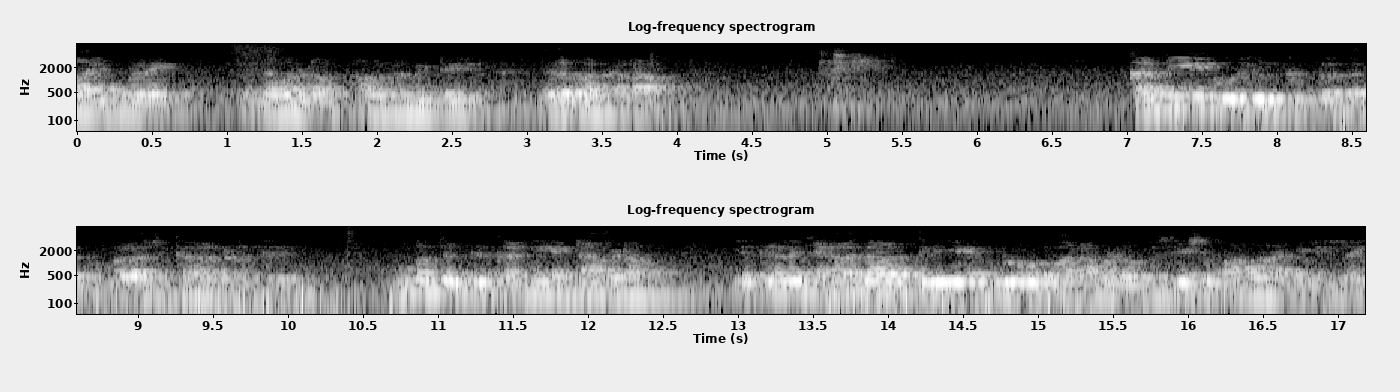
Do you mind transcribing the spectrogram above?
வாய்ப்புகளை இந்த வருடம் அவர்கள் வீட்டில் எதிர்பார்க்கலாம். கண்ணியில் குருவிற்கு பிறந்த கும்பராசிக்காரர்களுக்கு கும்பத்திற்கு கண்ணி எட்டாம் இடம். ஏற்கனவே ஜனன காலத்திலேயே குரு பகவான் அவ்வளவு விசேஷமானவராக இல்லை.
